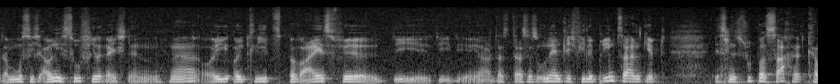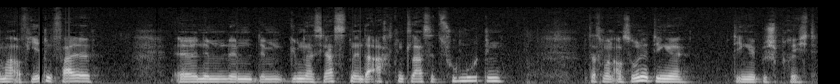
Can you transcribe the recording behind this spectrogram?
Da muss ich auch nicht so viel rechnen. Ne? Euklids Beweis für die, die, die ja, dass, dass, es unendlich viele Primzahlen gibt, ist eine super Sache. Kann man auf jeden Fall äh, dem, dem, dem Gymnasiasten in der achten Klasse zumuten, dass man auch so eine Dinge Dinge bespricht.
